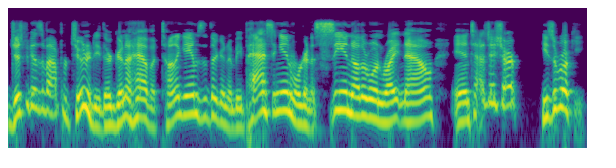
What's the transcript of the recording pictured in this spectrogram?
just because of opportunity. They're going to have a ton of games that they're going to be passing in. We're going to see another one right now. And Sharpe, he's a rookie.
